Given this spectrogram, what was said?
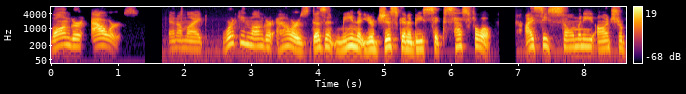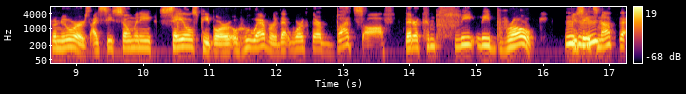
longer hours. And I'm like, working longer hours doesn't mean that you're just going to be successful. I see so many entrepreneurs, I see so many salespeople or whoever that work their butts off that are completely broke. Mm-hmm. You see, it's mm-hmm. not the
